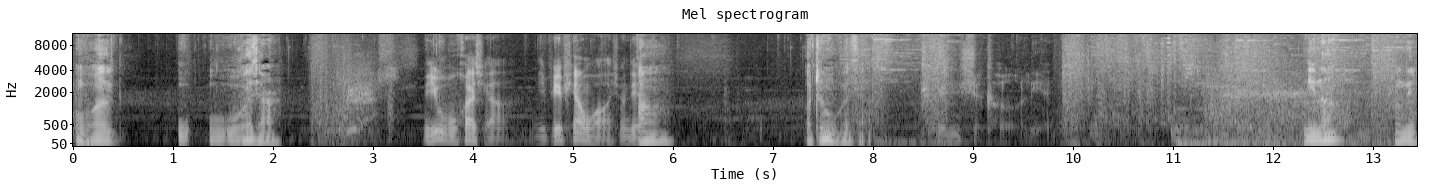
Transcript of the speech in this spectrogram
我五五五块钱。你五块钱？你别骗我，兄弟。啊。我真五块钱。真是可怜。你呢，兄弟？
